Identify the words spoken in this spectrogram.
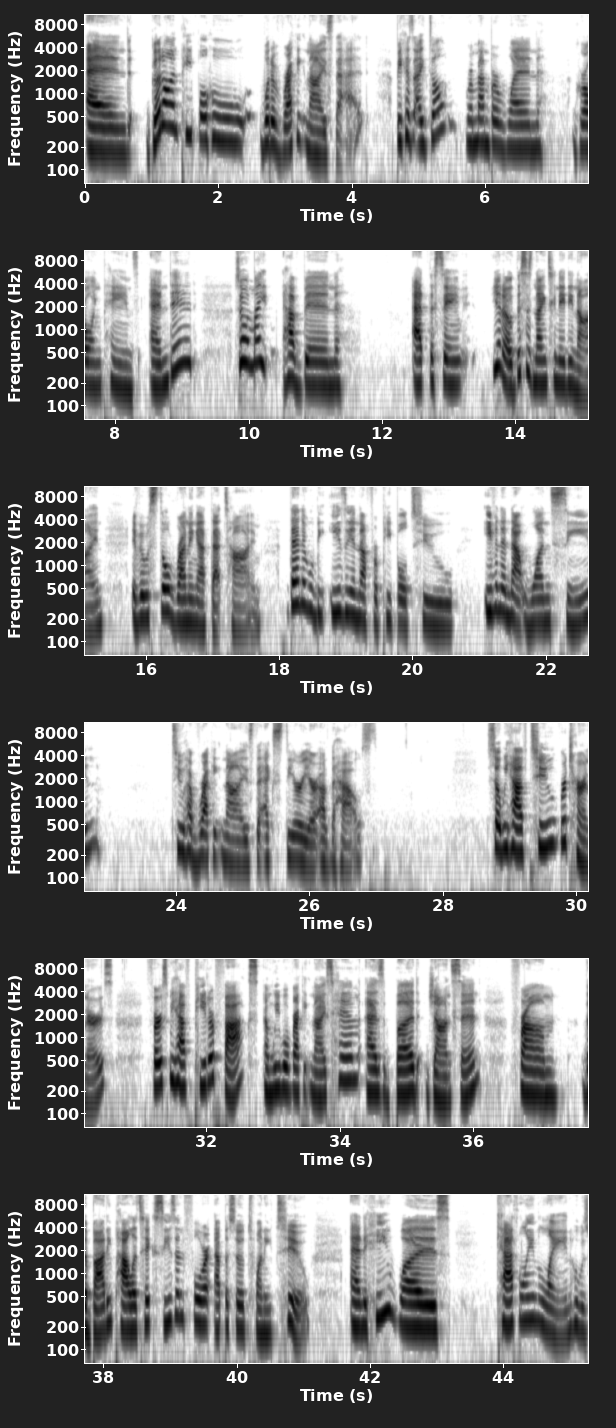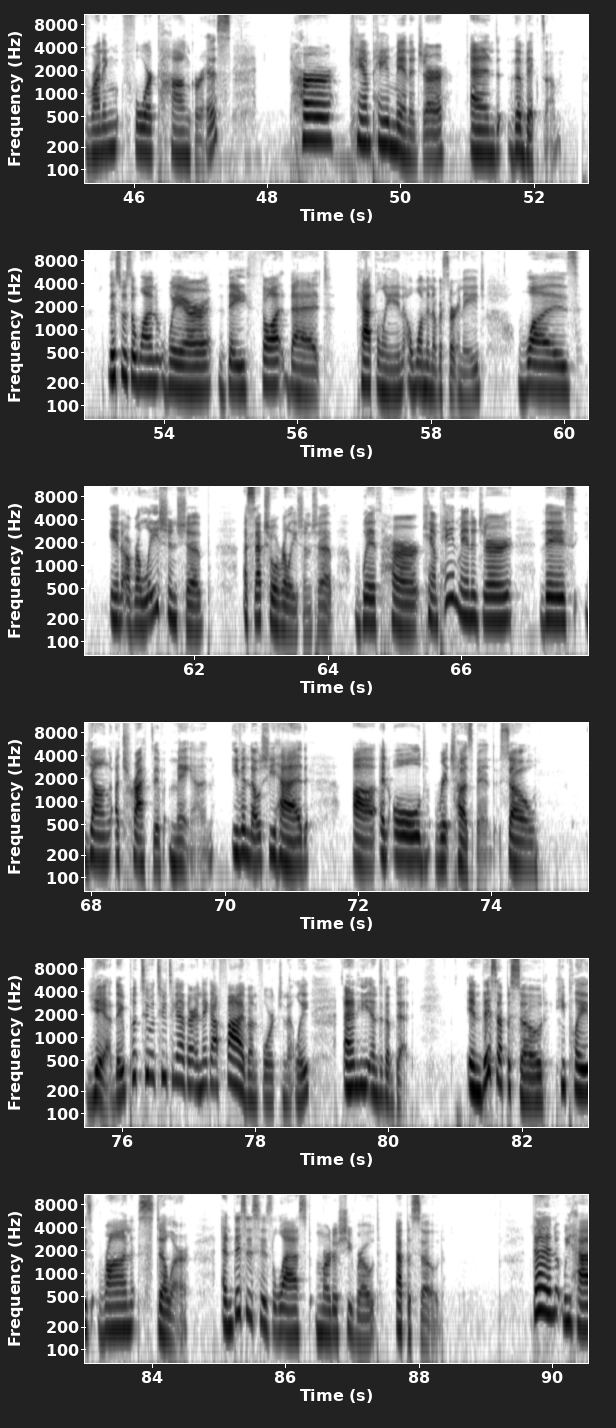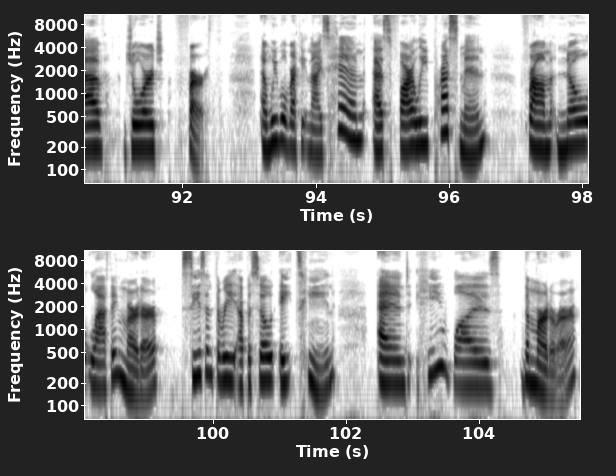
and good on people who would have recognized that because I don't remember when Growing Pains ended. So it might have been at the same, you know, this is 1989. If it was still running at that time, then it will be easy enough for people to, even in that one scene, to have recognized the exterior of the house. So we have two returners. First, we have Peter Fox, and we will recognize him as Bud Johnson from The Body Politic, Season 4, Episode 22. And he was Kathleen Lane, who was running for Congress her campaign manager and the victim. This was the one where they thought that Kathleen, a woman of a certain age, was in a relationship, a sexual relationship, with her campaign manager, this young, attractive man, even though she had uh, an old, rich husband. So yeah, they put two and two together and they got five, unfortunately, and he ended up dead. In this episode, he plays Ron Stiller, and this is his last Murder She Wrote episode. Then we have George Furth, and we will recognize him as Farley Pressman from No Laughing Murder, season 3, episode 18. And he was the murderer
